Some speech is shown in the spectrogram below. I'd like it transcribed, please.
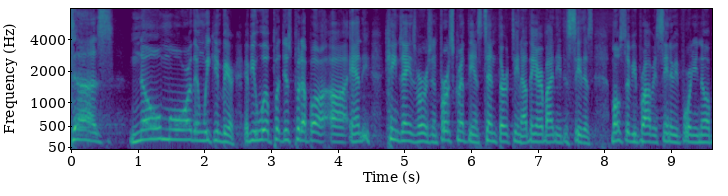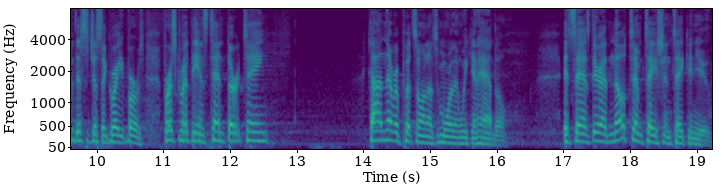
does no more than we can bear. If you will, put, just put up, uh, uh, Andy, King James Version, 1 Corinthians 10 13. I think everybody needs to see this. Most of you probably seen it before you know it, but this is just a great verse. 1 Corinthians 10 13. God never puts on us more than we can handle. It says, There no temptation taken you.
